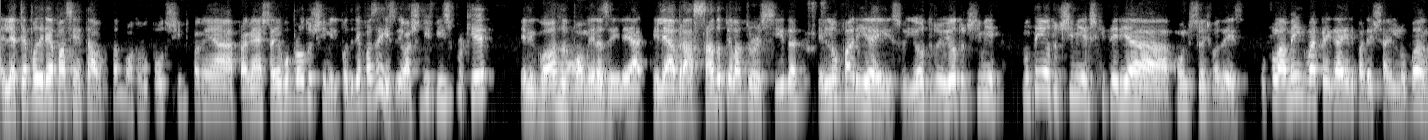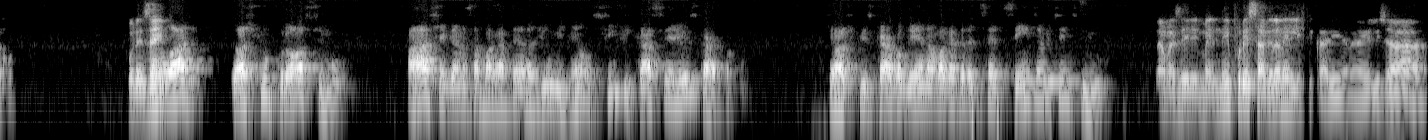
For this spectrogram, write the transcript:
ele até poderia falar assim, tá, tá bom, então vou para outro time para ganhar, para ganhar isso aí, eu vou para outro time. Ele poderia fazer isso. Eu acho difícil porque ele gosta do é. Palmeiras, ele é, ele é abraçado pela torcida, ele não faria isso. E outro, e outro time, não tem outro time que teria condições de fazer isso. O Flamengo vai pegar ele para deixar ele no banco? Por exemplo? Eu acho, eu acho que o próximo a chegar nessa bagatela de um milhão, se ficar, seria o Scarpa. Eu acho que o Scarpa ganha na bagatela de 700 a 800 mil. Não, mas ele mas nem por essa grana ele ficaria, né? Ele já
